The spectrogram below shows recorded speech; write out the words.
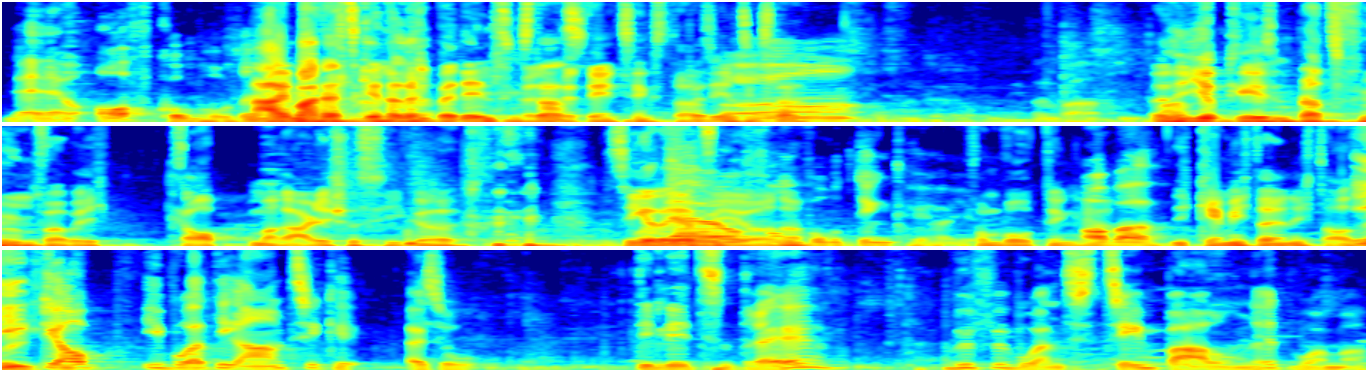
Naja, aufgekommen hat er. Nein, ich meine jetzt generell bei Dancing Bei, Stars. bei Dancing Stars. Bei Dancing Stars. War- Also ich habe gelesen Platz 5, aber ich glaube moralischer Sieger Sieger der Ja, jetzt. ja, ja, vom oder? Voting her. Ja. vom Voting her. Aber ich kenne mich da ja nicht aus. Ich glaube, ich war die Einzige, also die letzten drei, wie viel waren es? Zehn Ballen, nicht? Waren wir.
